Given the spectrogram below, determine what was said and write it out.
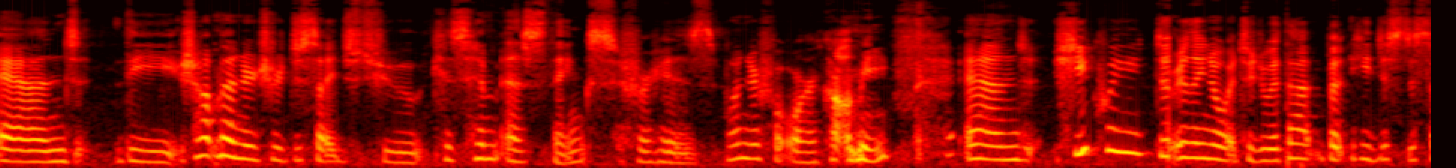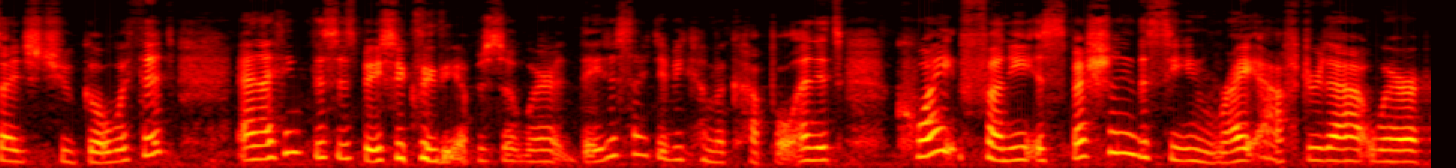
and the shop manager decides to kiss him as thanks for his wonderful origami. And Shikui didn't really know what to do with that, but he just decides to go with it. And I think this is basically the episode where they decide to become a couple. And it's quite funny, especially the scene right after that where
